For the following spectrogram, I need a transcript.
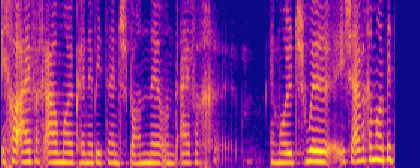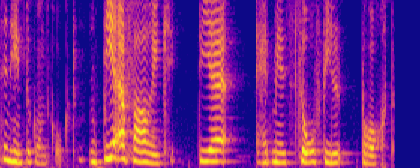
ich habe einfach auch mal ein bisschen entspannen und einfach einmal die Schule ist einfach einmal ein bisschen in den Hintergrund gerückt. Und diese Erfahrung, die hat mir so viel gebracht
